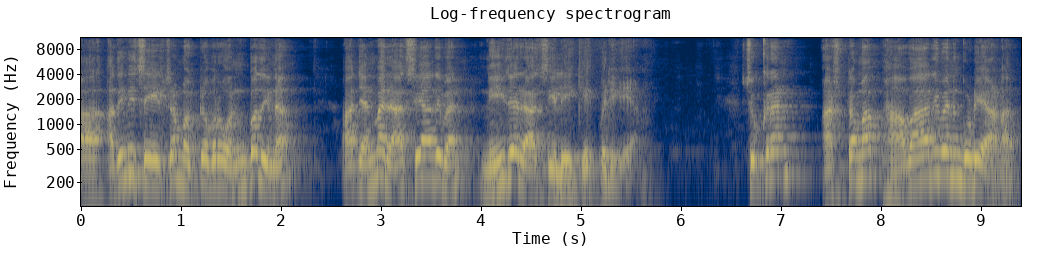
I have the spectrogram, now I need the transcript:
അതിനുശേഷം ഒക്ടോബർ ഒൻപതിന് ആ ജന്മരാശ്യാധിപൻ നീചരാശിയിലേക്ക് വരികയാണ്. ശുക്രൻ അഷ്ടമ ഭാവാധിപനും കൂടിയാണ്.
